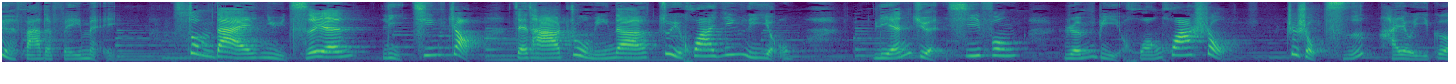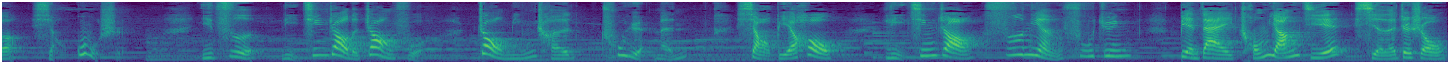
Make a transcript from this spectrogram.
越发的肥美。宋代女词人李清照在她著名的《醉花阴》里有“帘卷西风，人比黄花瘦”。这首词还有一个小故事：一次，李清照的丈夫赵明诚。出远门，小别后，李清照思念夫君，便在重阳节写了这首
